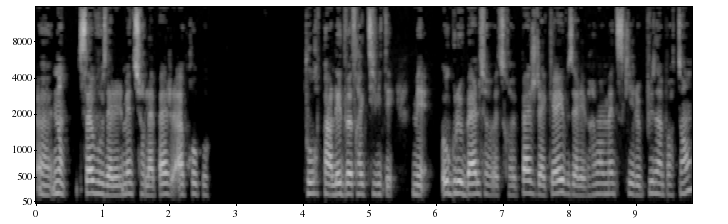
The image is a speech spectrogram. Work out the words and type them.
non, ça vous allez le mettre sur la page à propos pour parler de votre activité. Mais au global, sur votre page d'accueil, vous allez vraiment mettre ce qui est le plus important,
